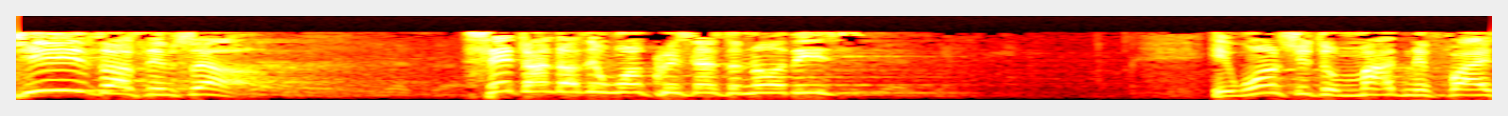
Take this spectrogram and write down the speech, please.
Jesus himself. Satan doesn't want Christians to know this. He wants you to magnify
